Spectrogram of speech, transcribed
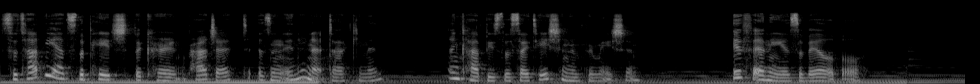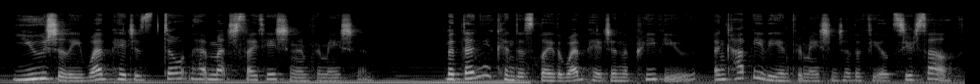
Citavi adds the page to the current project as an internet document and copies the citation information, if any is available. Usually, web pages don't have much citation information, but then you can display the web page in the preview and copy the information to the fields yourself.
